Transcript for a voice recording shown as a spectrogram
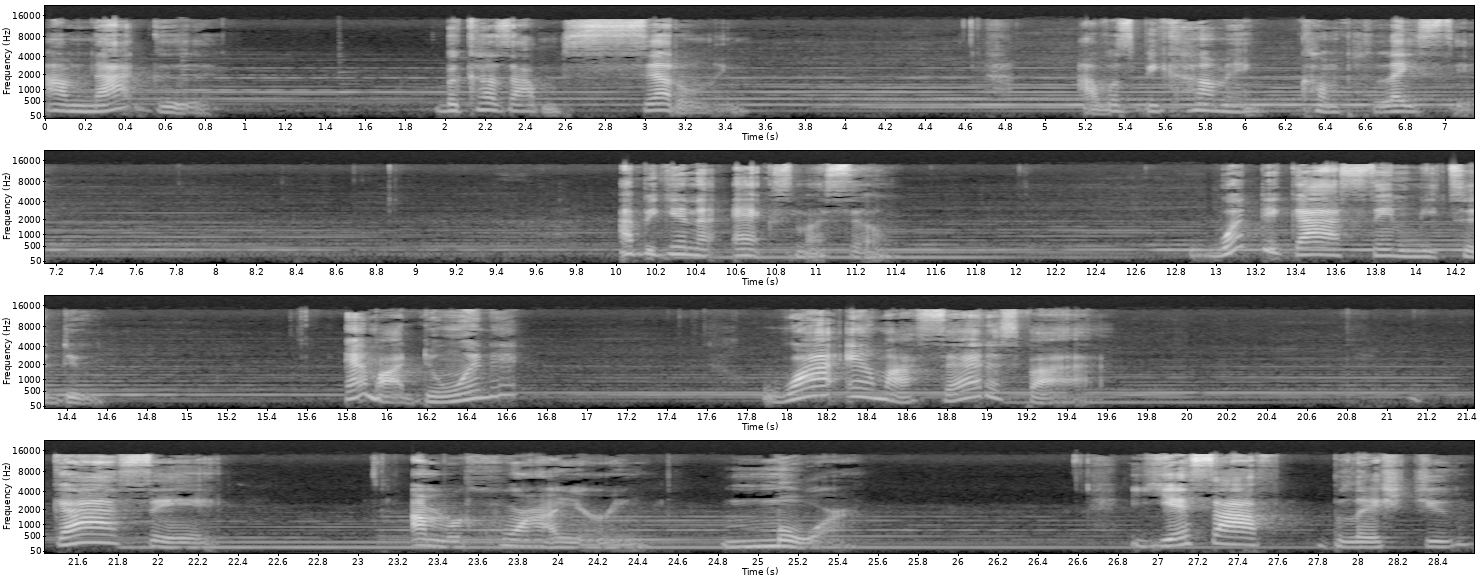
I'm not good because I'm settling. I was becoming complacent. I began to ask myself, what did God send me to do? Am I doing it? Why am I satisfied? God said, I'm requiring more. Yes, I've blessed you.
